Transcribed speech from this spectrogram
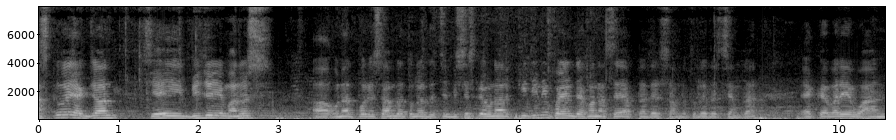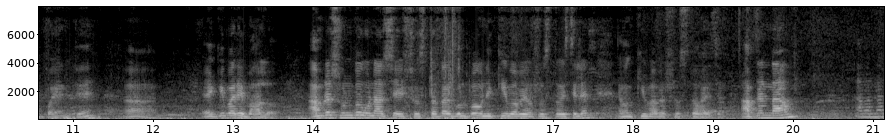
আজকেও একজন সেই বিজয়ী মানুষ ওনার পরিচয় আমরা তুলে ধরছি। বিশেষ করে ওনার কিডনি পয়েন্ট এখন আছে আপনাদের সামনে তুলে ধরছি আমরা। একেবারে ওয়ান পয়েন্টে একেবারে ভালো। আমরা শুনব ওনার সেই সুস্থতার গল্প উনি কীভাবে অসুস্থ হয়েছিলেন এবং কীভাবে সুস্থ হয়েছেন। আপনার নাম? আমার নাম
